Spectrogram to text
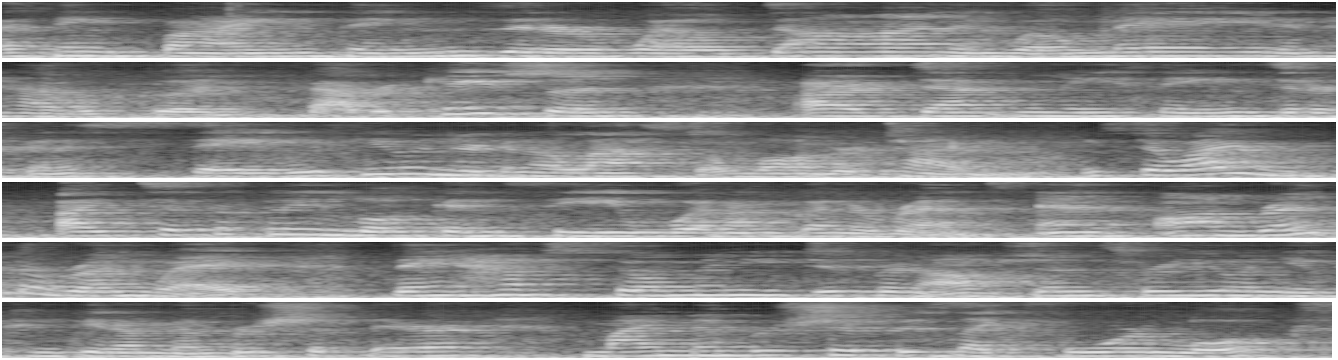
I think buying things that are well done and well made and have a good fabrication are definitely things that are going to stay with you and they're going to last a longer time. So I I typically look and see what I'm going to rent. And on Rent the Runway, they have so many different options for you and you can get a membership there. My membership is like four looks.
